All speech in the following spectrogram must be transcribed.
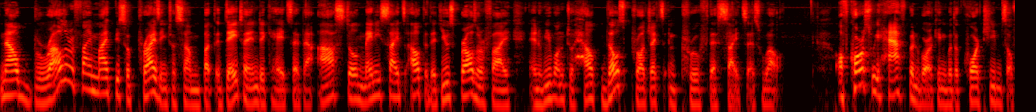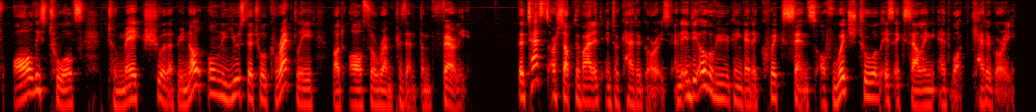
Now, Browserify might be surprising to some, but the data indicates that there are still many sites out there that use Browserify, and we want to help those projects improve their sites as well. Of course, we have been working with the core teams of all these tools to make sure that we not only use the tool correctly, but also represent them fairly. The tests are subdivided into categories, and in the overview you can get a quick sense of which tool is excelling at what category.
